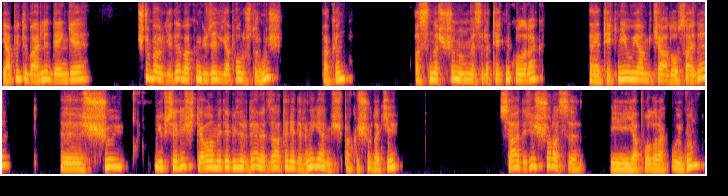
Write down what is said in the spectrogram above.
Yapı itibariyle denge şu bölgede bakın güzel yapı oluşturmuş. Bakın aslında şunun mesela teknik olarak e, tekniğe uyan bir kağıt olsaydı e, şu yükseliş devam edebilirdi. Evet zaten hedefine gelmiş. Bakın şuradaki sadece şurası e, yapı olarak uygun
